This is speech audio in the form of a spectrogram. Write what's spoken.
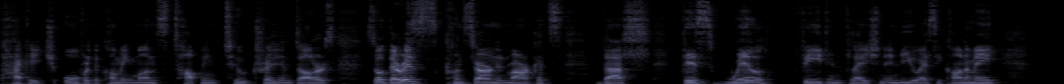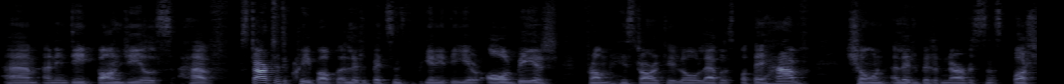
package over the coming months, topping $2 trillion. So there is concern in markets that this will feed inflation in the US economy. Um, and indeed, bond yields have started to creep up a little bit since the beginning of the year, albeit from historically low levels. But they have shown a little bit of nervousness. But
